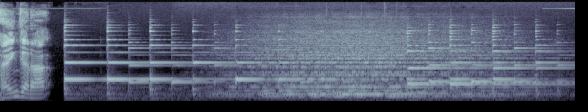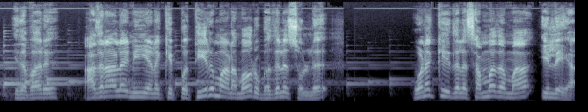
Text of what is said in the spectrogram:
தயங்கரா இத பாரு. அதனால நீ எனக்கு இப்போ தீர்மானமா ஒரு பதில சொல்லு. உனக்கு இதுல சம்மதமா இல்லையா?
